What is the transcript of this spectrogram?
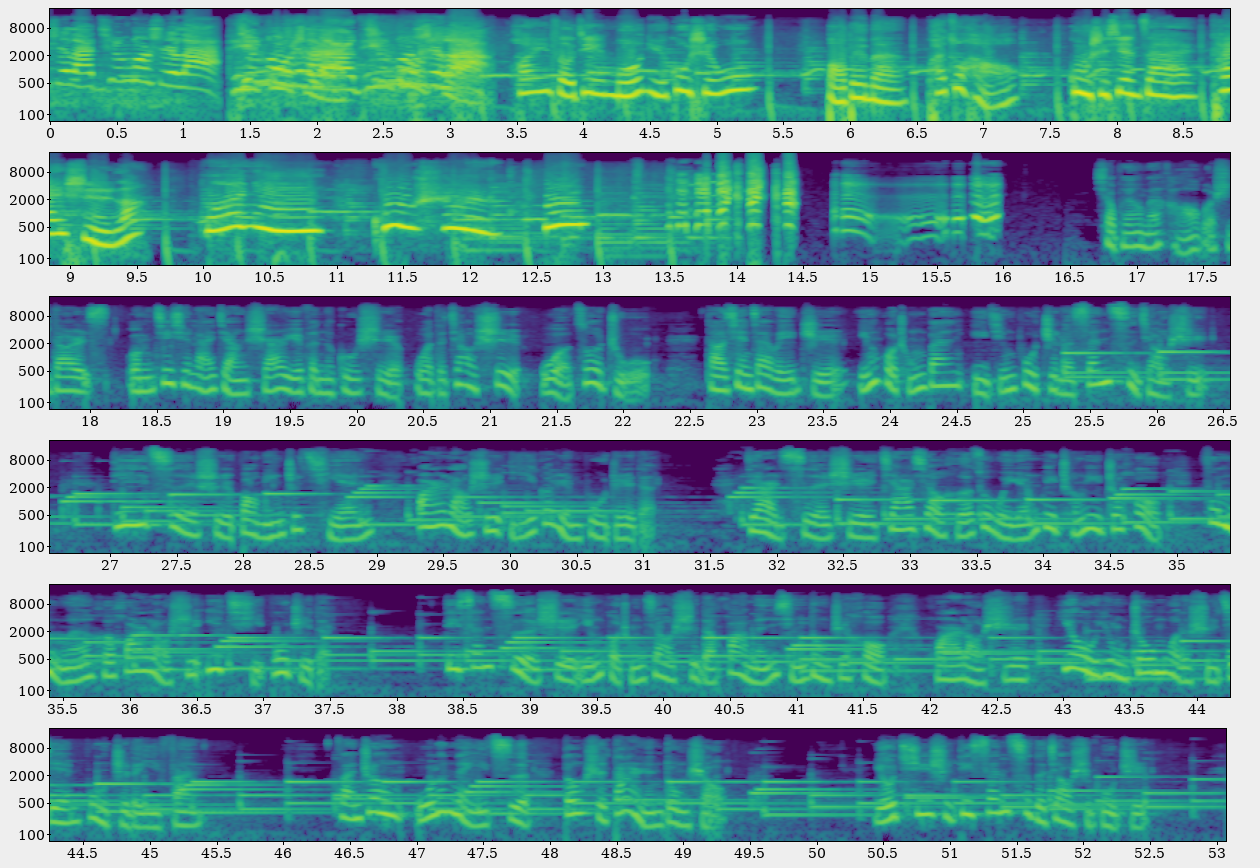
事啦！听故事啦！听故事啦！听故事啦！欢迎走进魔女故事屋，宝贝们快坐好，故事现在开始啦！魔女故事屋，小朋友们好，我是 Doris，我们继续来讲十二月份的故事《我的教室我做主》。到现在为止，萤火虫班已经布置了三次教室。第一次是报名之前，花儿老师一个人布置的；第二次是家校合作委员会成立之后，父母们和花儿老师一起布置的；第三次是萤火虫教室的画门行动之后，花儿老师又用周末的时间布置了一番。反正无论哪一次，都是大人动手。尤其是第三次的教室布置，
